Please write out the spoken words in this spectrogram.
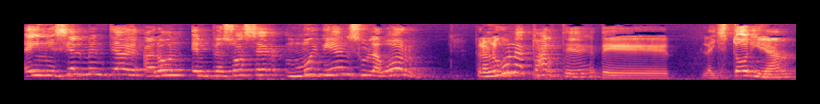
E inicialmente Aarón empezó a hacer muy bien su labor, pero en alguna parte de la historia,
